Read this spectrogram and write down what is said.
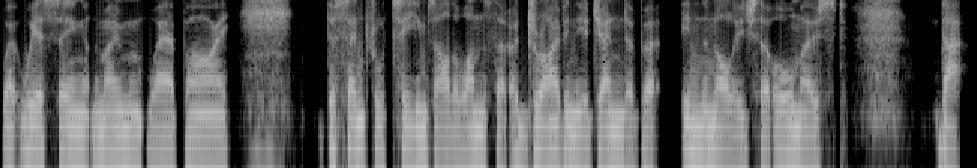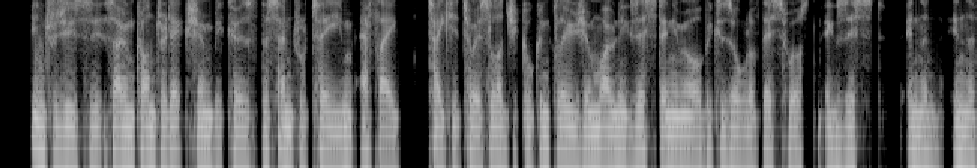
we're seeing at the moment, whereby the central teams are the ones that are driving the agenda, but in the knowledge that almost that introduces its own contradiction because the central team, if they take it to its logical conclusion, won't exist anymore because all of this will exist in the in the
